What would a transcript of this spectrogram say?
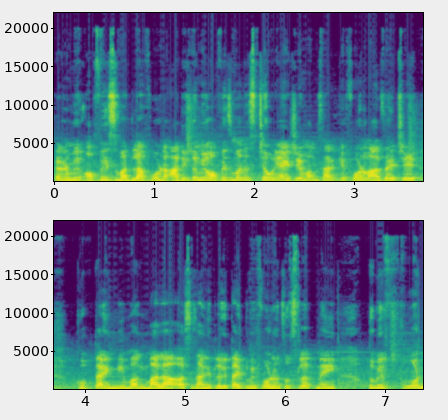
कारण मी ऑफिसमधला फोन आधी तर मी ऑफिसमध्येच ठेवून यायचे मग सारखे फोन वाजायचे. खूप ताईंनी मग मला असं सांगितलं की ताई तुम्ही फोनच उचलत नाही. तुम्ही फोन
